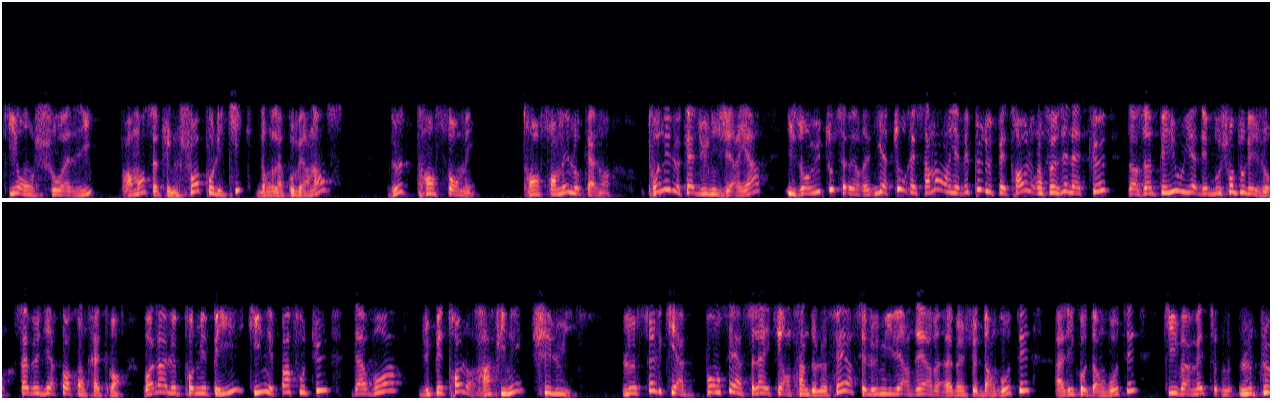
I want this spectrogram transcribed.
qui ont choisi, vraiment, c'est une choix politique, donc la gouvernance, de transformer, transformer localement. Prenez le cas du Nigeria, ils ont eu tout, il y a tout récemment, il n'y avait plus de pétrole, on faisait la queue dans un pays où il y a des bouchons tous les jours. Ça veut dire quoi concrètement? Voilà le premier pays qui n'est pas foutu d'avoir du pétrole raffiné chez lui. Le seul qui a pensé à cela et qui est en train de le faire, c'est le milliardaire euh, M. Dangote, Aliko Dangote, qui va mettre le plus,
